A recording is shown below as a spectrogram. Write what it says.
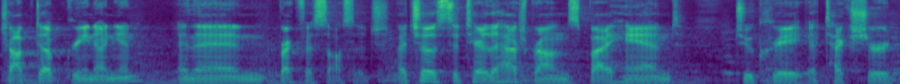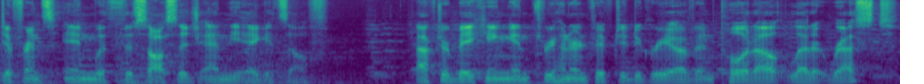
chopped up green onion, and then breakfast sausage. I chose to tear the hash browns by hand to create a texture difference in with the sausage and the egg itself. After baking in 350 degree oven, pull it out, let it rest,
